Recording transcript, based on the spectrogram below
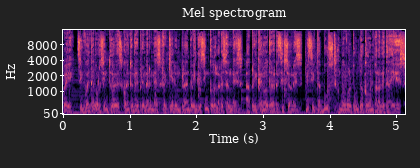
AroPay. 50% de descuento en el primer mes requiere un plan de 25 dólares al mes. Aplican otras restricciones. Visita boostmobile.com para detalles.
